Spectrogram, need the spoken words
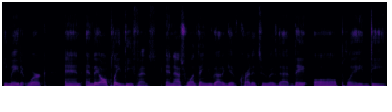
he made it work. And and they all play defense. And that's one thing you got to give credit to is that they all play D.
